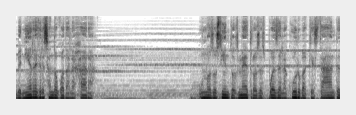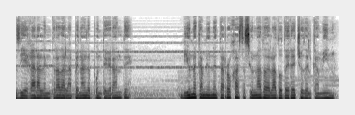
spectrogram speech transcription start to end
Venía regresando a Guadalajara. Unos 200 metros después de la curva que está antes de llegar a la entrada a la penal de Puente Grande, vi una camioneta roja estacionada del lado derecho del camino.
